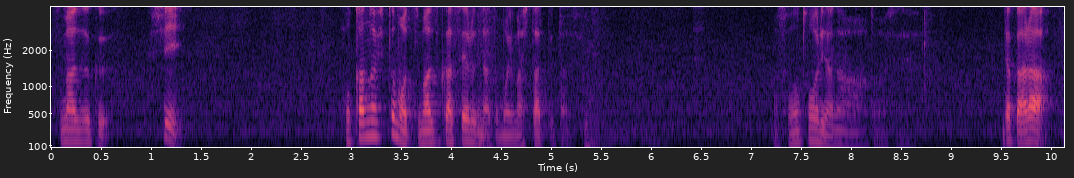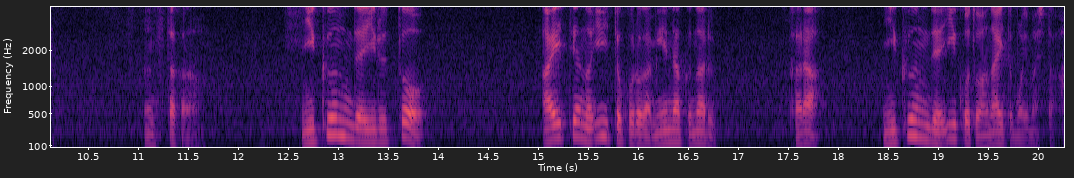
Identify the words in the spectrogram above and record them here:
つまずくし他の人もつまずかせるんだと思いましたって言ったんですよ。その通りだなと思いましたね。だからなんつったかな。憎んでいると相手のいいところが見えなくなるから憎んでいいことはないと思いました。って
